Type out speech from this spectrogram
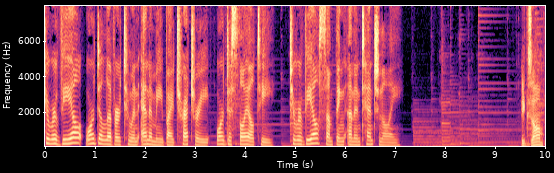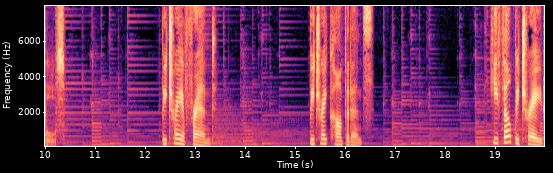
To reveal or deliver to an enemy by treachery or disloyalty, to reveal something unintentionally. Examples Betray a friend. Betray confidence. He felt betrayed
